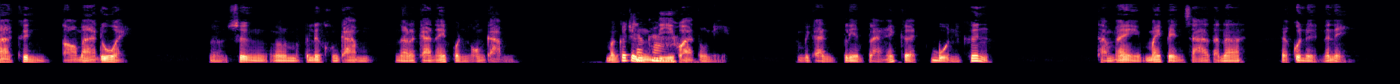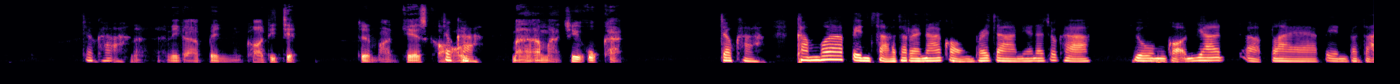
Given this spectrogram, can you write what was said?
มากขึ้นต่อมาด้วยเนอะซึ่งมันเป็นเรื่องของกรรมเนอะและการให้ผลของกรรม มันก็จึงดีกว่าตรงนี้มันเป็นการเปลี่ยนแปลงให้เกิดบุญขึ้นทำให้ไม่เป็นสาธารณะกับคนอื่นนั่นเอง เจ้าค่ะนะอันนี้ก็เป็นข้อที่เจ็ดเจริญบอลเคสของเจ้าค่ะ มหาอมาตย์ชื่ออุกขัดเจ้าค่ะคำว่าเป็นสาธารณะของพระอาจารย์เนี่ยนะเจ้าค่ะ โยมขออนุญาตเอ่อแปลเป็นภาษา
